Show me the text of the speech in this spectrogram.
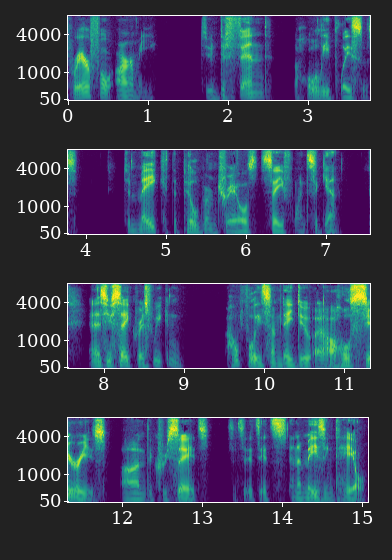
prayerful army to defend the holy places, to make the pilgrim trails safe once again. And as you say, Chris, we can hopefully someday do a, a whole series on the Crusades. It's, it's, it's an amazing tale.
